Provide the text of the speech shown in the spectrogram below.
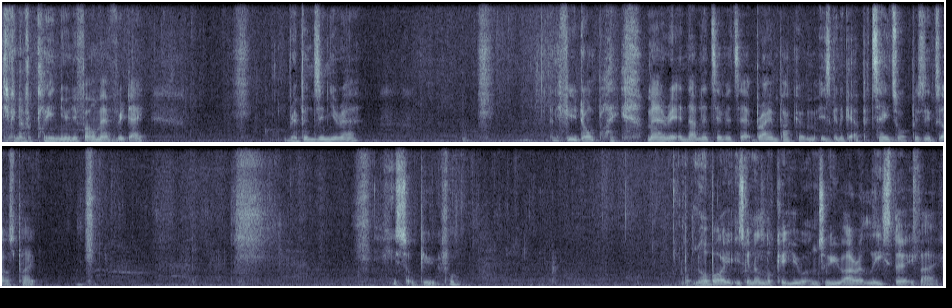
You can have a clean uniform every day. Ribbons in your hair. And if you don't play Mary in that nativity, Brian Packham is going to get a potato up his exhaust pipe. He's so beautiful. But no boy is going to look at you until you are at least 35.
